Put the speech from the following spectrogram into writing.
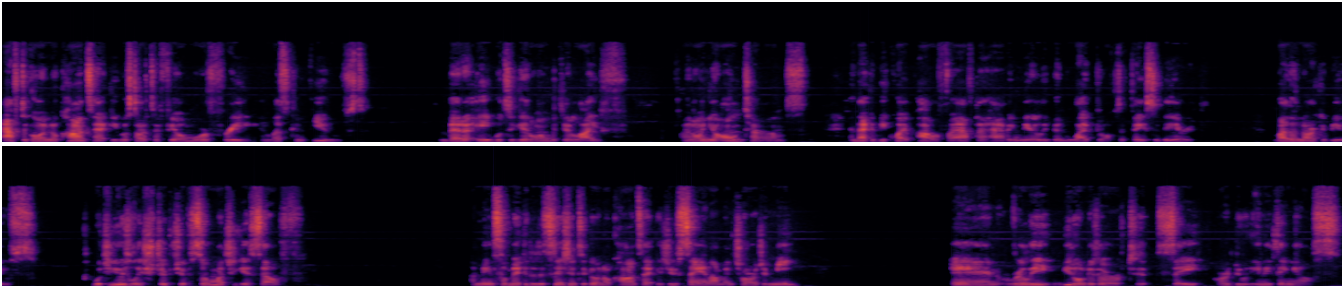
After going no contact, you will start to feel more free and less confused, better able to get on with your life and on your own terms and that could be quite powerful after having nearly been wiped off the face of the earth by the narc abuse, which usually strips you of so much of yourself. I mean, so making a decision to go no contact is you saying I'm in charge of me. And really, you don't deserve to say or do anything else.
